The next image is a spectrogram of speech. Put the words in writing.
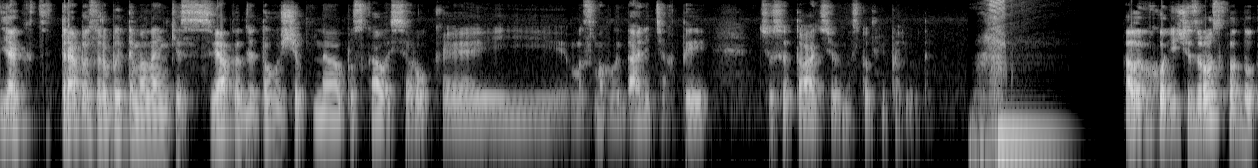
як треба зробити маленьке свято для того, щоб не опускалися руки, і ми змогли далі тягти цю ситуацію в наступні періоди. Але виходячи з розкладу,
